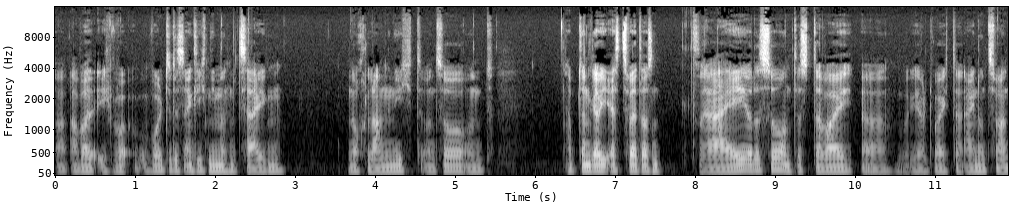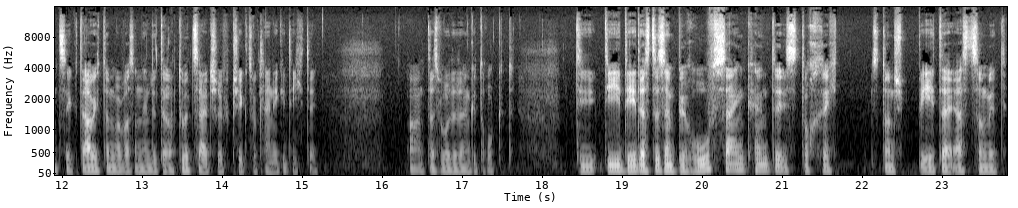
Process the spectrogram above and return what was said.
Äh, aber ich wo wollte das eigentlich niemandem zeigen, noch lang nicht und so. Und habe dann, glaube ich, erst 2003 oder so, und das, da war ich, äh, wie alt war ich da? 21. Da habe ich dann mal was an eine Literaturzeitschrift geschickt, so kleine Gedichte. Das wurde dann gedruckt. Die, die Idee, dass das ein Beruf sein könnte, ist doch recht ist dann später erst so mit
